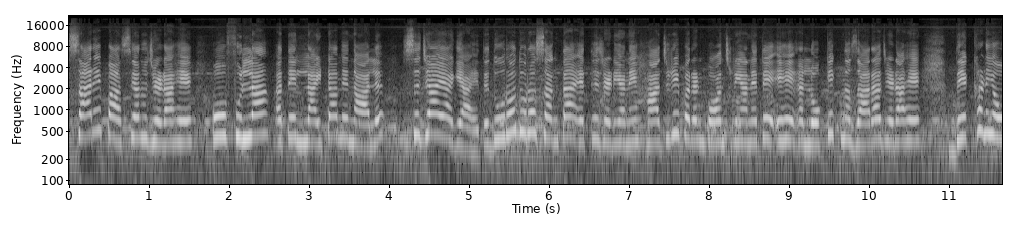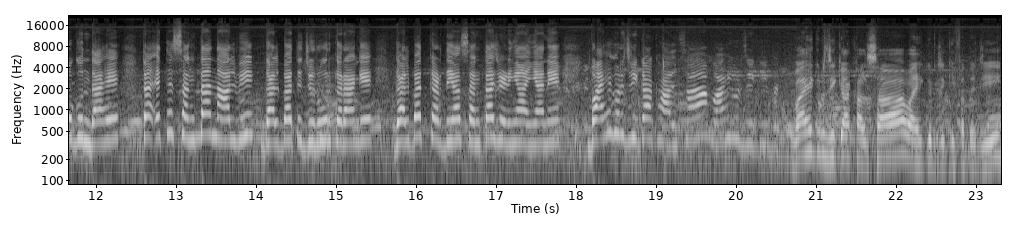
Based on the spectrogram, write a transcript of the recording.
ਸਾਰੇ ਪਾਸਿਆਂ ਨੂੰ ਜਿਹੜਾ ਹੈ ਉਹ ਫੁੱਲਾਂ ਅਤੇ ਲਾਈਟਾਂ ਦੇ ਨਾਲ ਸਜਾਇਆ ਗਿਆ ਹੈ ਤੇ ਦੂਰੋਂ ਦੂਰੋਂ ਸੰਗਤਾਂ ਇੱਥੇ ਜਿਹੜੀਆਂ ਨੇ ਹਾਜ਼ਰੀ ਭਰਨ ਪਹੁੰਚ ਰਹੀਆਂ ਨੇ ਤੇ ਇਹ ਅਲੌਕਿਕ ਨਜ਼ਾਰਾ ਜਿਹੜਾ ਹੈ ਦੇਖਣ ਯੋਗ ਹੁੰਦਾ ਹੈ। ਤਾਂ ਇੱਥੇ ਸੰਗਤਾਂ ਨਾਲ ਵੀ ਗੱਲਬਾਤ ਜ਼ਰੂਰ ਕਰਾਂਗੇ। ਗੱਲਬਾਤ ਕਰਦੇ ਹਾਂ ਸੰਗਤਾਂ ਜਿਹੜੀਆਂ ਆਈਆਂ ਨੇ, ਵਾਹਿਗੁਰੂ ਜੀ ਕਾ ਖਾਲਸਾ, ਵਾਹਿਗੁਰੂ ਜੀ ਕੀ ਫਤਿਹ। ਵਾਹਿਗੁਰੂ ਜੀ ਕਾ ਖਾਲਸਾ, ਵਾਹਿਗੁਰੂ ਜੀ ਕੀ ਫਤਿਹ ਜੀ।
